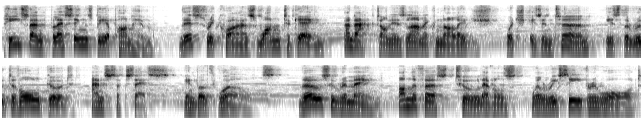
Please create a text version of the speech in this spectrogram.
Peace and blessings be upon him. This requires one to gain and act on Islamic knowledge, which is in turn is the root of all good and success in both worlds. Those who remain on the first two levels will receive reward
